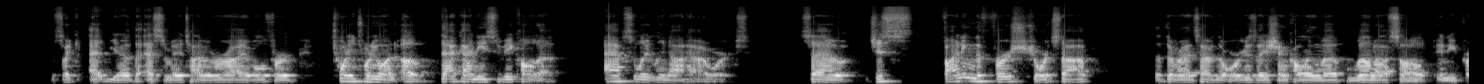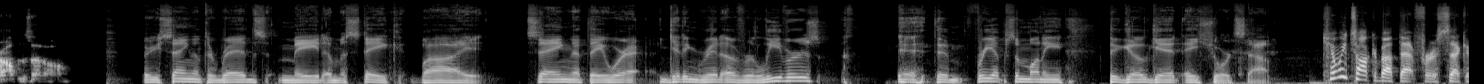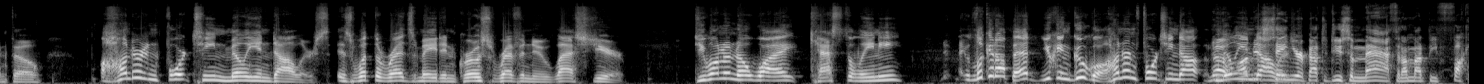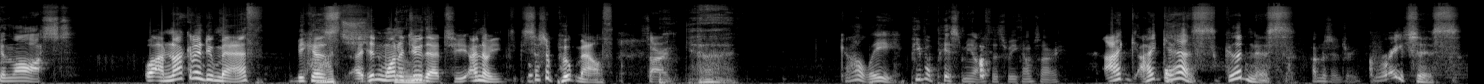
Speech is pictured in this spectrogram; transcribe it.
It's like, at, you know, the estimated time of arrival for 2021. Oh, that guy needs to be called up. Absolutely not how it works. So just finding the first shortstop that the Reds have in their organization, calling them up, will not solve any problems at all. So are you saying that the Reds made a mistake by saying that they were getting rid of relievers to free up some money to go get a shortstop? Can we talk about that for a second, though? $114 million is what the Reds made in gross revenue last year. Do you want to know why Castellini? Look it up, Ed. You can Google 114 No, million I'm just dollars. saying you're about to do some math, and I'm about to be fucking lost. Well, I'm not going to do math because Watch I didn't want to do that to you. I know you're such a poop mouth. Sorry, God. Golly, people pissed me off this week. I'm sorry. I I guess. Goodness I'm just a drink. gracious.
